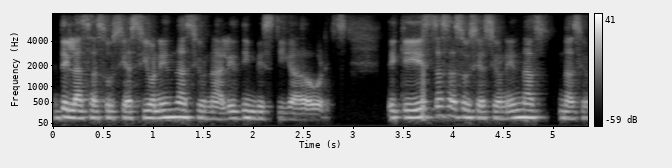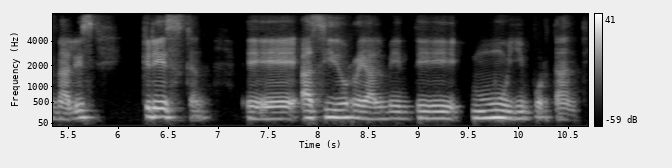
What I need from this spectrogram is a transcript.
de las asociaciones nacionales de investigadores, de que estas asociaciones nacionales crezcan, eh, ha sido realmente muy importante.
